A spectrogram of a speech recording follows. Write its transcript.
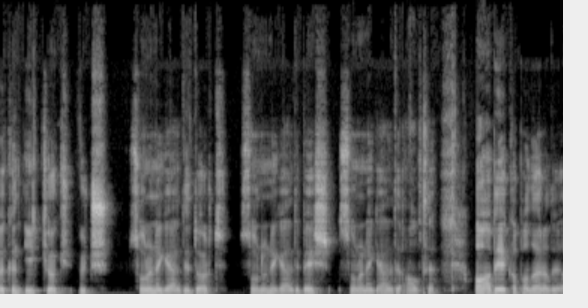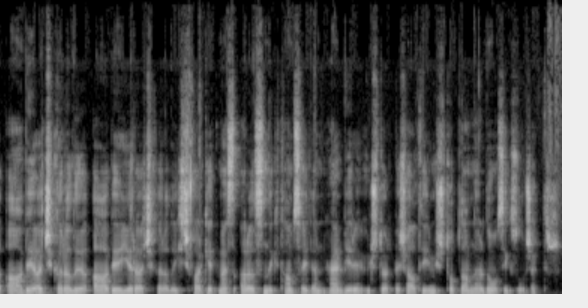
bakın ilk kök 3. Sonra ne geldi? 4. Sonra ne geldi? 5. Sonra ne geldi? 6. AB kapalı aralığı, AB açık aralığı, AB yarı açık aralığı hiç fark etmez. Arasındaki tam sayıların her biri 3, 4, 5, 6'ymış. Toplamları da 18 olacaktır.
